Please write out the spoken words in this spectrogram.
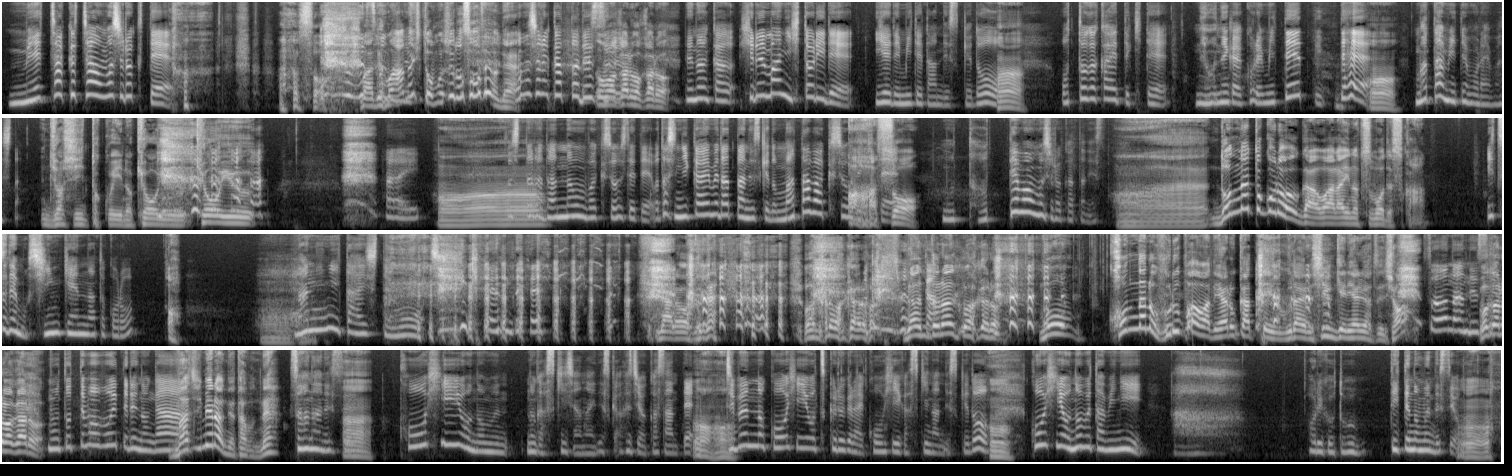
めちゃくちゃ面白くて。あそう。まあでもあの人面白そうだよね。面白かったです。わかるわかる。でなんか昼間に一人で家で見てたんですけど、うん、夫が帰ってきて「ねお願いこれ見て」って言って、うん、また見てもらいました。女子得意の共有共有。はい。そしたら旦那も爆笑してて私2回目だったんですけどまた爆笑できて。あそうもうとっても面白かったです。はどんなところが笑いのツボですか？いつでも真剣なところ。あ何に対しても真剣で。なるほどね。わかるわかる。なんとなくわかる。もうこんなのフルパワーでやるかっていうぐらいの真剣にやるやつでしょ？そうなんです。わかるわかる。もうとっても覚えてるのが。真面目なんだよ多分ね。そうなんです、うんコーヒーを飲むのが好きじゃないですか藤岡さんって、うんうん、自分のコーヒーを作るぐらいコーヒーが好きなんですけど、うん、コーヒーを飲むたびに「ああありがとう」って言って飲むんですよ。うん、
